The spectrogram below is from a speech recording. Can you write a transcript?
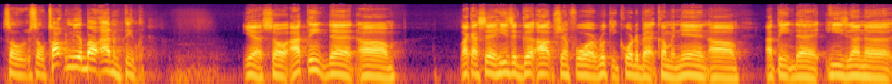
So, so talk to me about Adam Thielen. Yeah, so I think that, um, like I said, he's a good option for a rookie quarterback coming in. Um, I think that he's gonna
